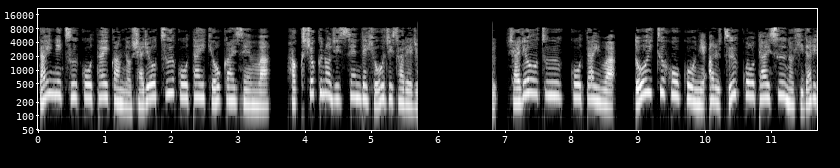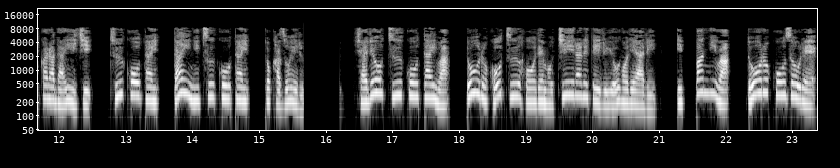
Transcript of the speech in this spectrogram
第二通行帯間の車両通行帯境界線は白色の実線で表示される。車両通行帯は同一方向にある通行帯数の左から第一通行帯、第二通行帯と数える。車両通行帯は道路交通法で用いられている用語であり、一般には道路構造例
